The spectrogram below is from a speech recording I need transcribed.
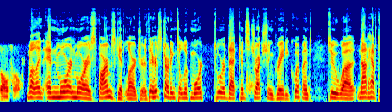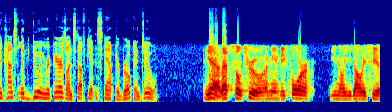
also. Well, and, and more and more as farms get larger, they're starting to look more toward that construction grade equipment to uh, not have to constantly be doing repairs on stuff getting snapped or broken too. Yeah, that's so true. I mean, before you know, you'd always see a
